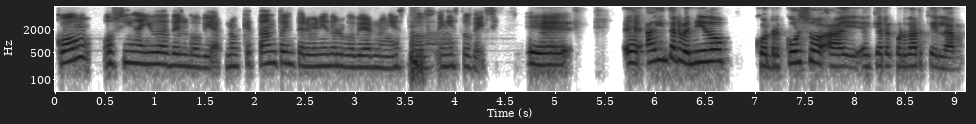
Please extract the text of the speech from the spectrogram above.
con o sin ayuda del gobierno? ¿Qué tanto ha intervenido el gobierno en estos, en estos éxitos? Eh, eh, ha intervenido con recursos, hay, hay, que recordar que la,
